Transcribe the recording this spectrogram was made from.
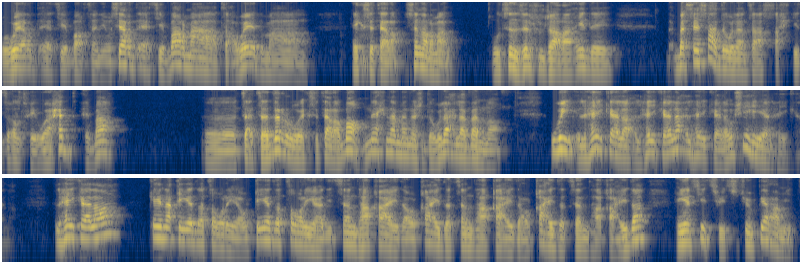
هو يرد اعتبار ثاني aussi. رد اعتبار مع تعويض مع et cetera c'est normal وتنزل في الجرائد. بس سي صا دولة انت الصح كي تغلط في واحد eh ben أه تعتذر و et cetera bon إحنا ماناش دولة على بالنا. oui الهيكلة الهيكلة الهيكلة. وش هي الهيكلة؟ الهيكلة كاينة قيادة ثورية والقيادة الثورية هذه تساندها قاعدة والقاعدة تساندها قاعدة والقاعدة تساندها قاعدة et ainsi de suite cette pyramide.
